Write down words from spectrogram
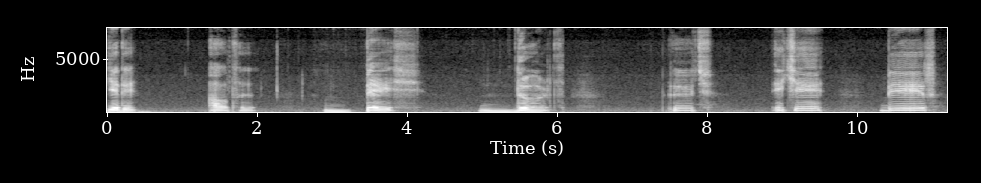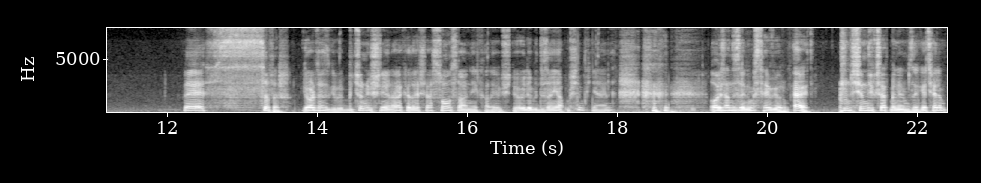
7, 6, 5, 4, 3, 2, 1 ve 0. Gördüğünüz gibi bütün üçleyen arkadaşlar son saniye kalıyor üçlüyor. Öyle bir düzen yapmışım ki yani. o yüzden düzenimi seviyorum. Evet. Şimdi yükseltmelerimize geçelim.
